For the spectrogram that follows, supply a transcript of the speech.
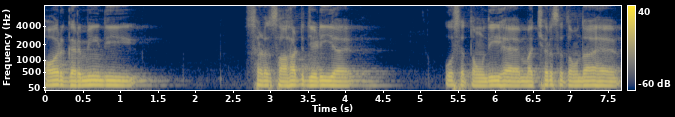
ਔਰ ਗਰਮੀ ਦੀ ਸੜਸਾਹਟ ਜਿਹੜੀ ਹੈ, ਉਹ ਸਤਾਉਂਦੀ ਹੈ, ਮੱਛਰ ਸਤਾਉਂਦਾ ਹੈ।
